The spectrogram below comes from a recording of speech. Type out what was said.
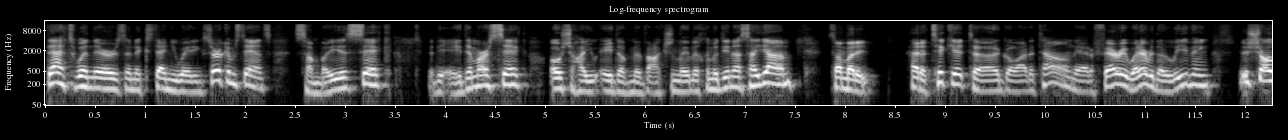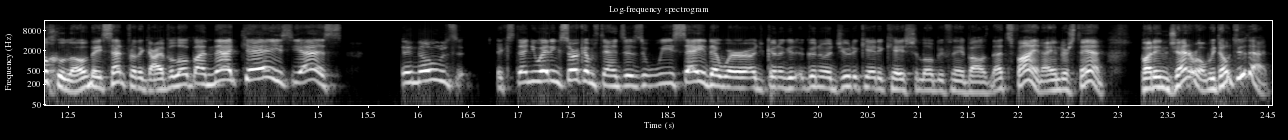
that's when there's an extenuating circumstance. Somebody is sick, the edim are sick. O shahayu edav mevakshin medina sayam. Somebody had a ticket to go out of town. They had a ferry, whatever. They're leaving. The shalchulo. They sent for the guy below. But in that case, yes, in those extenuating circumstances, we say that we're going to going to adjudicate a case shalom b'fnei baal. That's fine, I understand. But in general, we don't do that.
